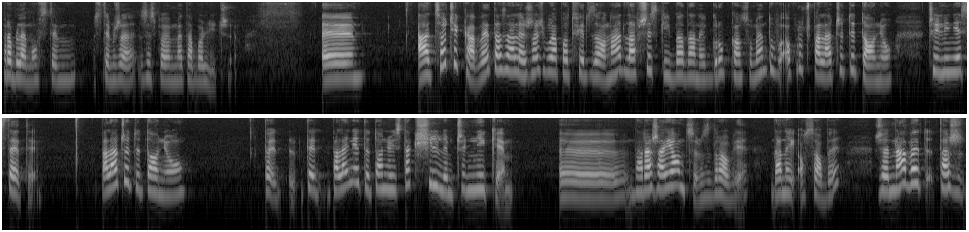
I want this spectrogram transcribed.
problemów z tym, z tymże zespołem metabolicznym. E, A co ciekawe, ta zależność była potwierdzona dla wszystkich badanych grup konsumentów oprócz palaczy tytoniu, czyli niestety palacze tytoniu, to, te, palenie tytoniu jest tak silnym czynnikiem yy, narażającym zdrowie danej osoby, że nawet ż-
